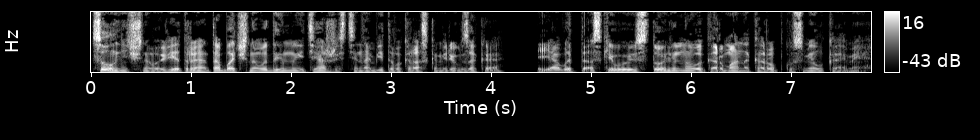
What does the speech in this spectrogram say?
солнечного ветра, табачного дыма и тяжести набитого красками рюкзака, я вытаскиваю из тоненного кармана коробку с мелками.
